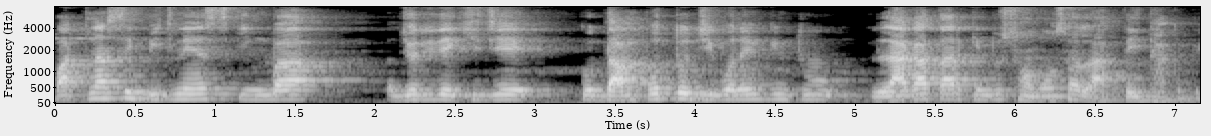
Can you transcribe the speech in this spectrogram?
পার্টনারশিপ বিজনেস কিংবা যদি দেখি যে দাম্পত্য জীবনে কিন্তু লাগাতার কিন্তু সমস্যা লাগতেই থাকবে।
